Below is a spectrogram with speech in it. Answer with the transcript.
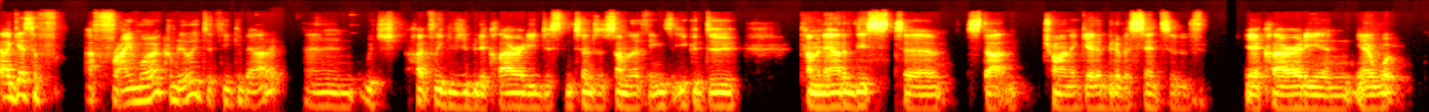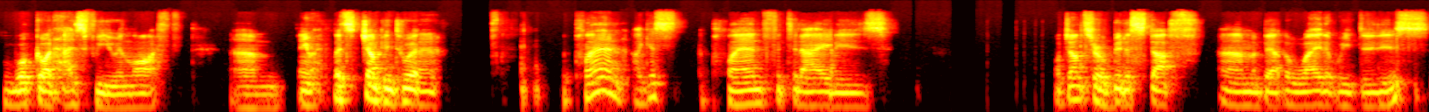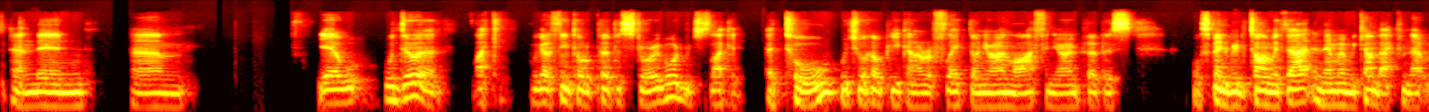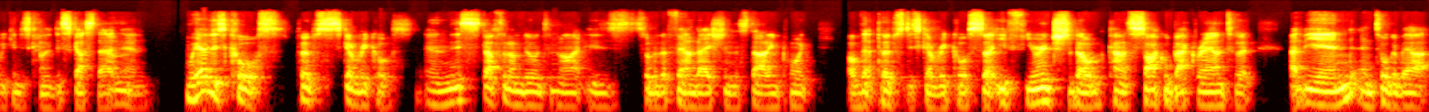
I guess, a, a framework really to think about it, and which hopefully gives you a bit of clarity just in terms of some of the things that you could do coming out of this to start trying to get a bit of a sense of yeah clarity and you know what what God has for you in life. Um, anyway, let's jump into it. The plan, I guess, plan for today is I'll jump through a bit of stuff um, about the way that we do this, and then um, yeah, we'll, we'll do it. Like we've got a thing called a purpose storyboard, which is like a, a tool which will help you kind of reflect on your own life and your own purpose. We'll spend a bit of time with that, and then when we come back from that, we can just kind of discuss that. Um, and we have this course, purpose discovery course, and this stuff that I'm doing tonight is sort of the foundation, the starting point of that purpose discovery course. So if you're interested, I'll kind of cycle back around to it at the end and talk about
